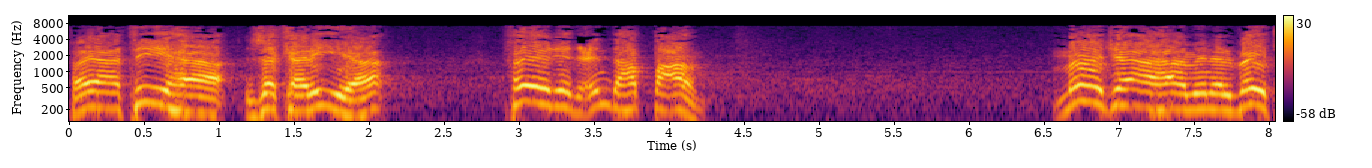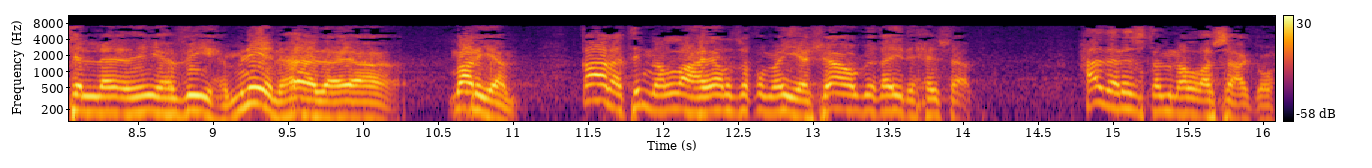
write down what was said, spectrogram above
فيأتيها زكريا فيجد عندها الطعام. ما جاءها من البيت الذي هي فيه؟ منين هذا يا مريم؟ قالت إن الله يرزق من يشاء بغير حساب. هذا رزق من الله ساقه.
